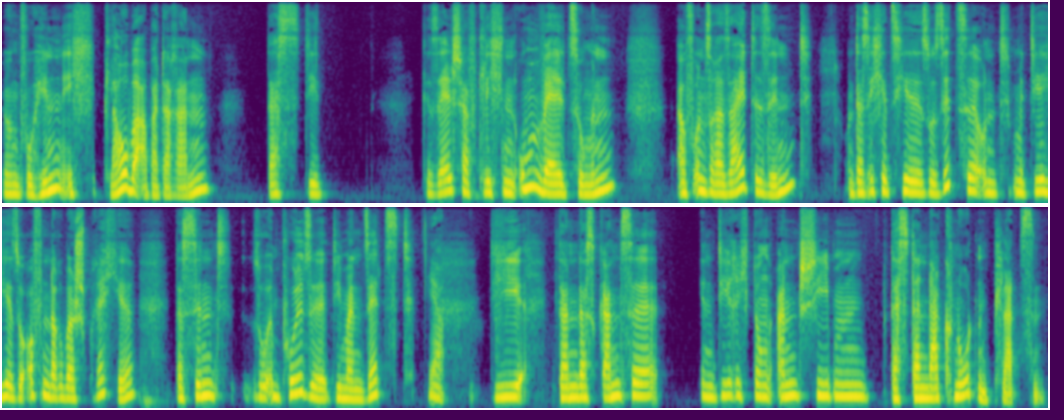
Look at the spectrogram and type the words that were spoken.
irgendwo hin. Ich glaube aber daran, dass die gesellschaftlichen Umwälzungen auf unserer Seite sind und dass ich jetzt hier so sitze und mit dir hier so offen darüber spreche, das sind so Impulse, die man setzt, ja. die dann das Ganze in die Richtung anschieben, dass dann da Knoten platzen.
